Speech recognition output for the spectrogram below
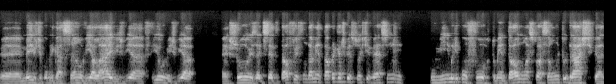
é, meios de comunicação, via lives, via filmes, via é, shows, etc. E tal, foi fundamental para que as pessoas tivessem o mínimo de conforto mental numa situação muito drástica,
